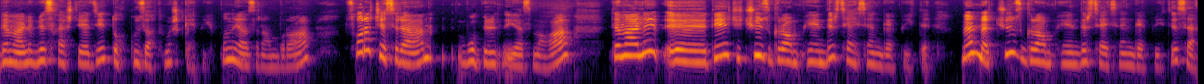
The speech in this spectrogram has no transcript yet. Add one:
deməli, biz xərcləyəcəyik 960 qəpik. Bunu yazıram bura. Sonra keçirəm bu biri yazmağa. Deməli, e, deyək ki, 200 qram pendir 80 qəpikdir. Mənimlə 200 qram pendir 80 qəpikdirsə,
